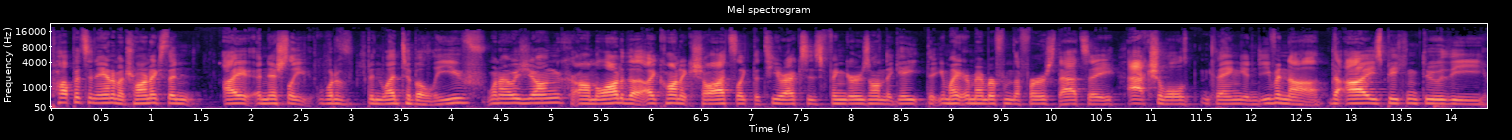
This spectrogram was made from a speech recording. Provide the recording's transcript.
puppets and animatronics than I initially would have been led to believe when I was young. Um, a lot of the iconic shots, like the T Rex's fingers on the gate that you might remember from the first, that's a actual thing, and even uh, the eyes peeking through the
